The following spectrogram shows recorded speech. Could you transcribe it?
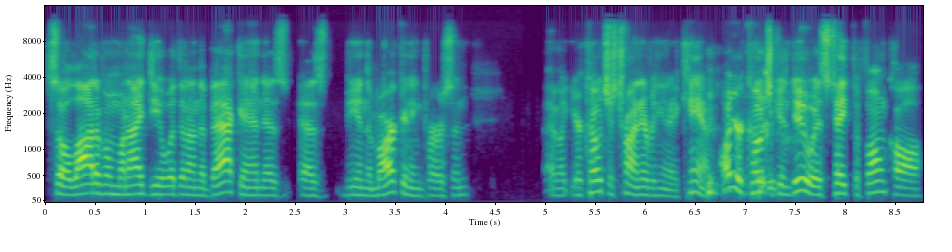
So a lot of them, when I deal with it on the back end as, as being the marketing person, I'm like, your coach is trying everything they can. All your coach can do is take the phone call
